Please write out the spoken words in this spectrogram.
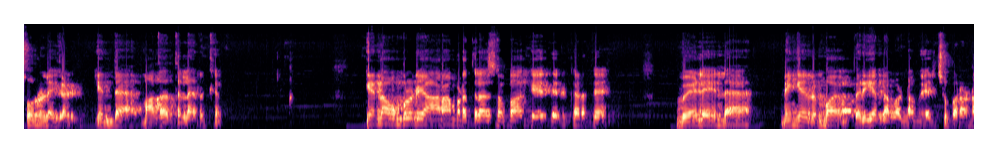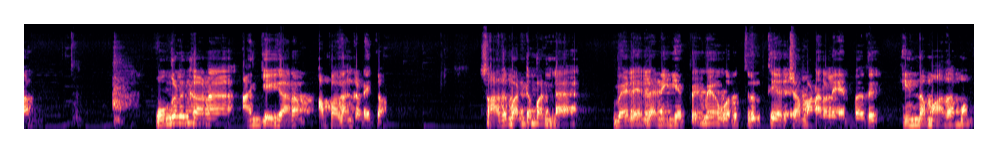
சூழ்நிலைகள் இந்த மாதத்துல இருக்கு. ஏன்னா உங்களுடைய ஆறாம் இடத்துல செவ்வாய் கேது இருக்கிறது. வேலையில் நீங்கள் ரொம்ப பெரிய லெவலில் முயற்சி பண்ணணும். உங்களுக்கான அங்கீகாரம் அப்பதான் கிடைக்கும். ஸோ அது மட்டுமல்ல வேலையில நீங்க எப்பயுமே ஒரு திருப்தியற்ற மனநிலை என்பது இந்த மாதமும்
